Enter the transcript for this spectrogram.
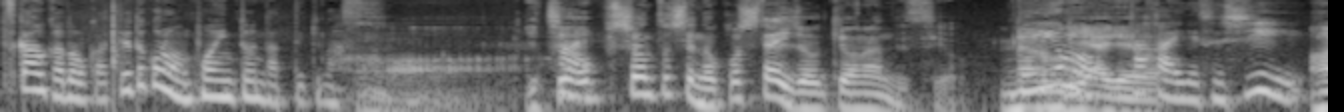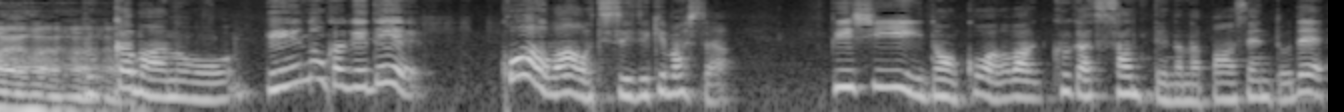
使うかどうかっていうところもポイントになってきます。一応オプションとして残したい状況なんですよ。原油も利上げを高いですし、はいはいはいはい物価もあの原油のおかげで、コアは落ち着いてきました。PCE のコアは9月3.7%で、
